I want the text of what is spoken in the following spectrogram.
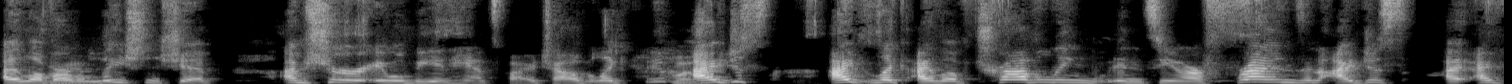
I love our relationship. I'm sure it will be enhanced by a child, but like I just I like I love traveling and seeing our friends, and I just I, I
